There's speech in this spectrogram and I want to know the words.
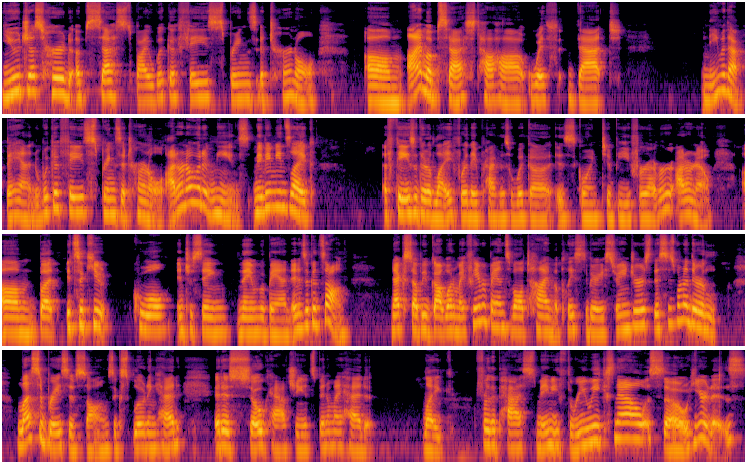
You just heard Obsessed by Wicca Phase Springs Eternal. Um, I'm obsessed, haha, with that name of that band, Wicca Phase Springs Eternal. I don't know what it means. Maybe it means like a phase of their life where they practice Wicca is going to be forever. I don't know. Um, but it's a cute, cool, interesting name of a band, and it's a good song. Next up, we've got one of my favorite bands of all time, A Place to Bury Strangers. This is one of their less abrasive songs, Exploding Head. It is so catchy. It's been in my head like for the past maybe three weeks now. So here it is.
